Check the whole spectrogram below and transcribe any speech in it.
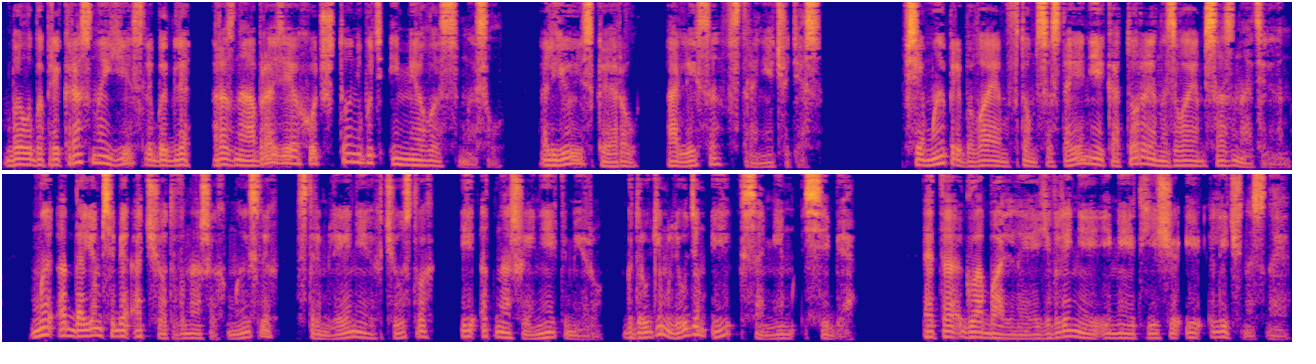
было бы прекрасно, если бы для разнообразия хоть что-нибудь имело смысл. Льюис Кэрролл, Алиса в «Стране чудес». Все мы пребываем в том состоянии, которое называем сознательным. Мы отдаем себе отчет в наших мыслях, стремлениях, чувствах и отношении к миру, к другим людям и к самим себе. Это глобальное явление имеет еще и личностное,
